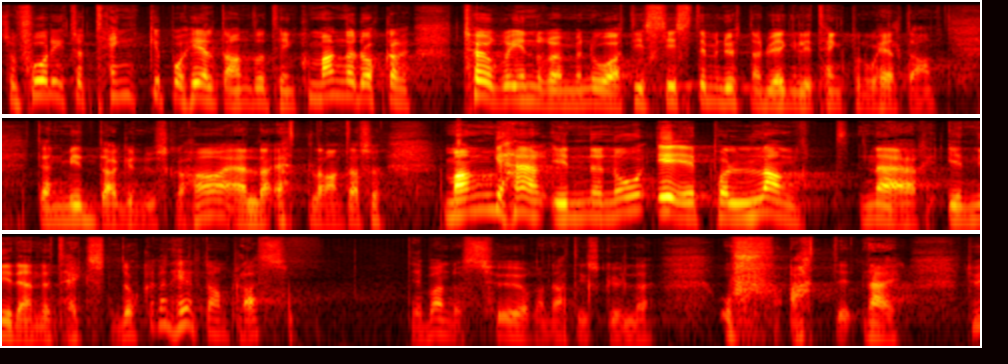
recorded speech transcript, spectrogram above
Som får deg til å tenke på helt andre ting. Hvor mange av dere tør å innrømme nå at de siste minuttene har du egentlig tenkt på noe helt annet? Den middagen du skal ha, eller et eller annet. Altså, mange her inne nå er på langt nær inni denne teksten. Dere er en helt annen plass. Det var nå søren at jeg skulle Uff, at Nei. Du,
